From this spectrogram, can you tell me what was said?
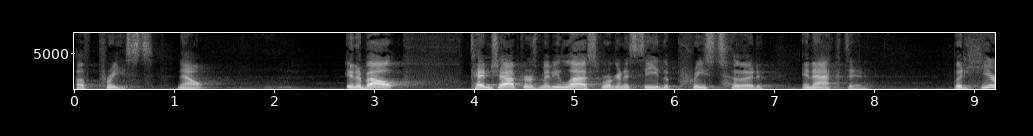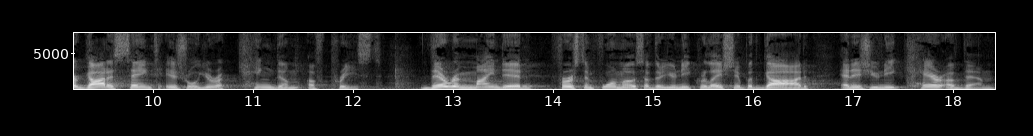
of priests. Now, in about 10 chapters, maybe less, we're going to see the priesthood enacted. But here, God is saying to Israel, You're a kingdom of priests. They're reminded, first and foremost, of their unique relationship with God and his unique care of them.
